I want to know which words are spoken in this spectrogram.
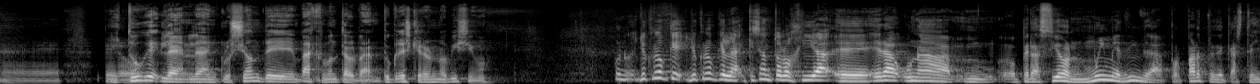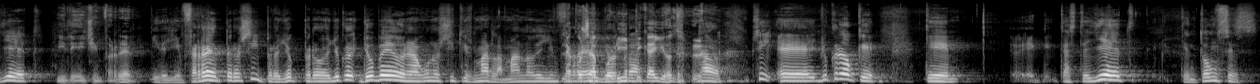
Eh, ¿Y tú, la, la, inclusión de Bach Montalbán, tú crees que era un novísimo? Bueno, yo creo que, yo creo que, esa antología eh, era una mm, operación muy medida por parte de Castellet. Y de Jim Ferrer. Y de Jim Ferrer, pero sí, pero yo, pero yo, creo, yo veo en algunos sitios más la mano de Jim Ferrer. La cosa política y otra. Claro, sí, eh, yo creo que, que eh, Castellet, que entonces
